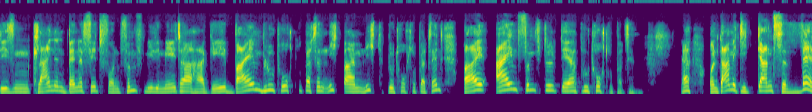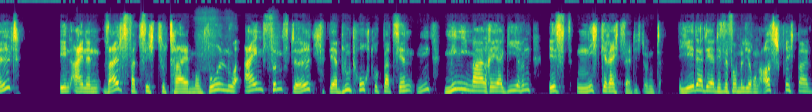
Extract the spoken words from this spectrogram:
diesen kleinen Benefit von 5 Millimeter Hg beim Bluthochdruckpatienten, nicht beim Nicht-Bluthochdruckpatient, bei ein Fünftel der Bluthochdruckpatienten. Ja, und damit die ganze Welt in einen Salzverzicht zu treiben, obwohl nur ein Fünftel der Bluthochdruckpatienten minimal reagieren, ist nicht gerechtfertigt. Und jeder, der diese Formulierung ausspricht bei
